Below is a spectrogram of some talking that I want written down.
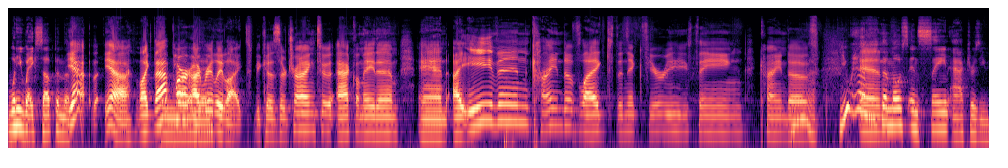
When he wakes up in the Yeah, yeah. Like that part I really liked because they're trying to acclimate him and I even kind of liked the Nick Fury thing, kind of. You have And- the most insane actors you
